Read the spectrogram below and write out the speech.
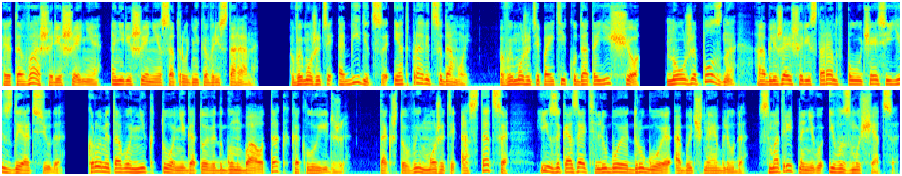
это ваше решение, а не решение сотрудников ресторана. Вы можете обидеться и отправиться домой. Вы можете пойти куда-то еще, но уже поздно, а ближайший ресторан в получасе езды отсюда. Кроме того, никто не готовит гунбао так, как Луиджи. Так что вы можете остаться и заказать любое другое обычное блюдо, смотреть на него и возмущаться.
